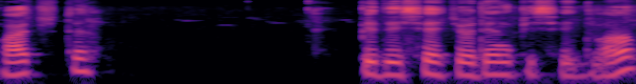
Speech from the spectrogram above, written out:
Бачите? 51, 52.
